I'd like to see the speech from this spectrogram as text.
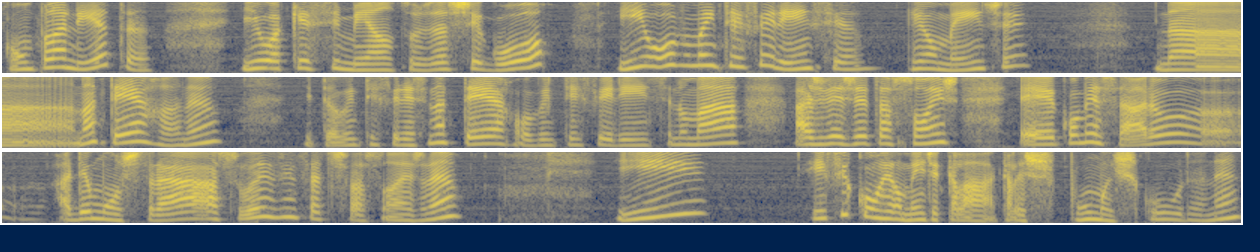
com o planeta. E o aquecimento já chegou e houve uma interferência realmente na, na Terra, né? Então, interferência na terra, houve interferência no mar, as vegetações é, começaram a, demonstrar as suas insatisfações, né? E, e ficou realmente aquela, aquela espuma escura, né?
